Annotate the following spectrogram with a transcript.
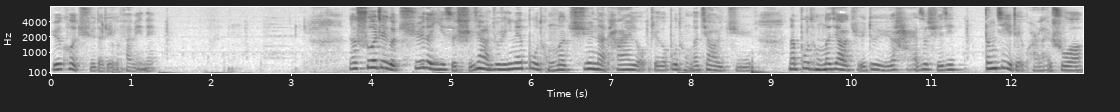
约克区的这个范围内。那说这个区的意思，实际上就是因为不同的区呢，它有这个不同的教育局。那不同的教育局对于孩子学籍登记这块来说，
